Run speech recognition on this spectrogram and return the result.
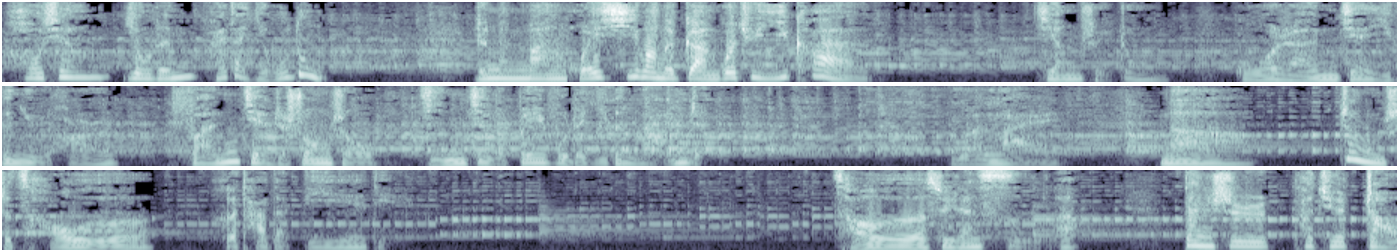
好像有人还在游动。人们满怀希望的赶过去一看，江水中果然见一个女孩，反剪着双手，紧紧的背负着一个男人。原来，那正是曹娥和他的爹爹。曹娥虽然死了，但是他却找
